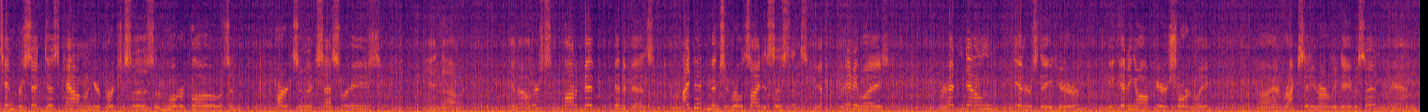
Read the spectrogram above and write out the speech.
10% discount on your purchases of MotorClothes and parts and accessories. And, uh, you know, there's a lot of benefits. I did mention roadside assistance, but anyways, we're heading down the interstate here. We'll be getting off here shortly uh, at Rock City Harley Davidson, and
